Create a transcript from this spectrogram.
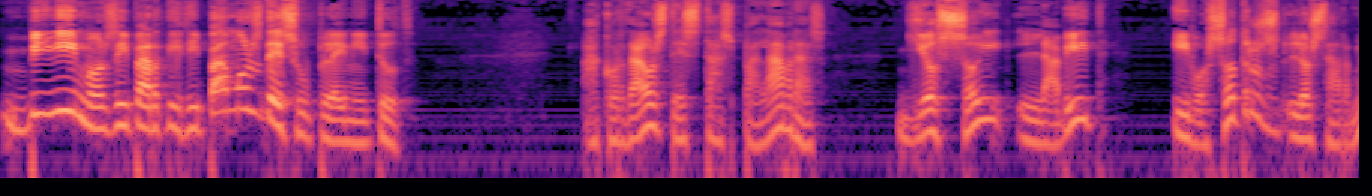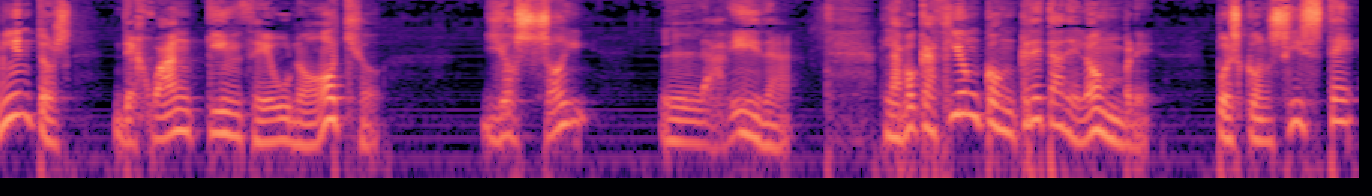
Vivimos y participamos de su plenitud. Acordaos de estas palabras. Yo soy la vid y vosotros los sarmientos de Juan 15, Yo soy la vida, la vocación concreta del hombre, pues consiste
